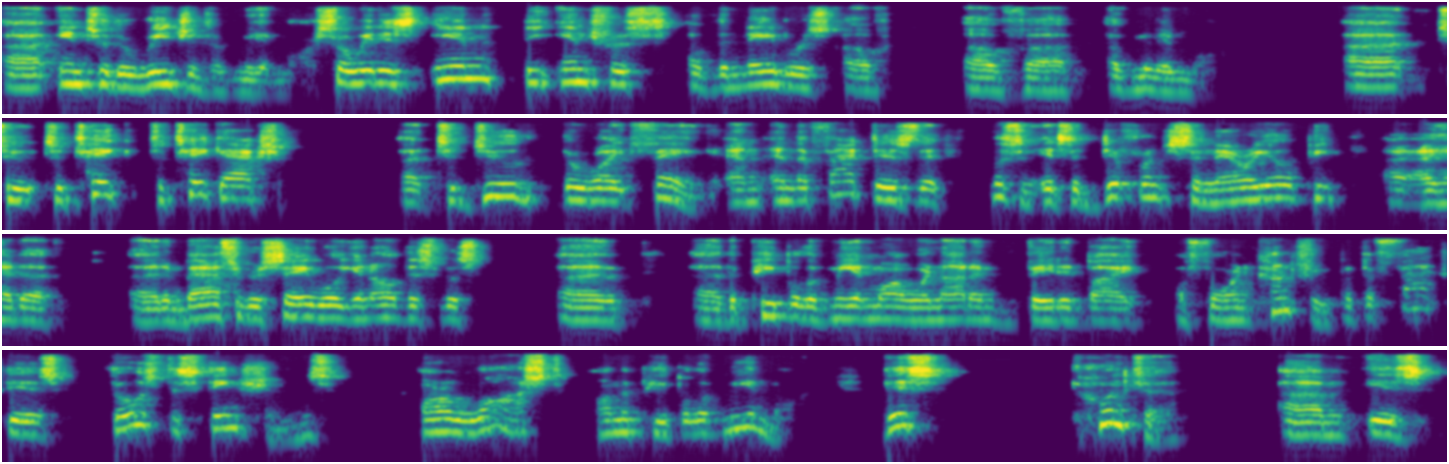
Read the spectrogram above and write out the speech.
uh, into the regions of Myanmar. So it is in the interests of the neighbors of, of, uh, of Myanmar uh, to, to, take, to take action uh, to do the right thing. And, and the fact is that, listen, it's a different scenario. I, had a, an ambassador say, well, you know, this was uh, uh, the people of Myanmar were not invaded by a foreign country. But the fact is, those distinctions are lost on the people of Myanmar. This junta um, is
